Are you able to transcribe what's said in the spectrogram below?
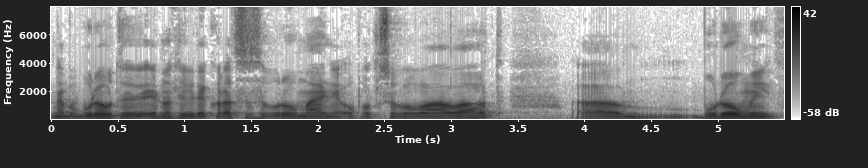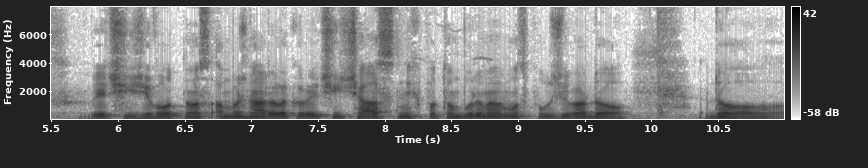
nebo budou ty jednotlivé dekorace se budou méně opotřebovávat, eh, budou mít větší životnost a možná daleko větší část z nich potom budeme moct používat do, do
